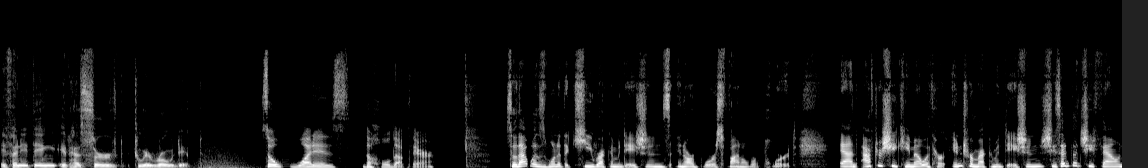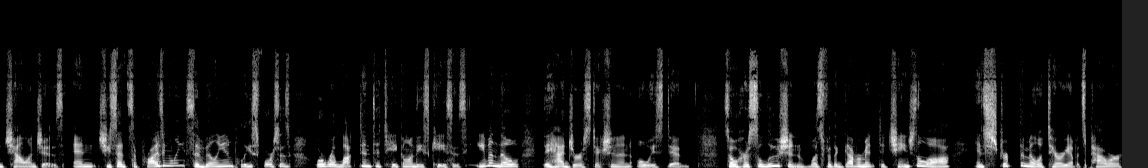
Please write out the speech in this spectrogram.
If anything, it has served to erode it. So, what is the holdup there? So, that was one of the key recommendations in Arbour's final report. And after she came out with her interim recommendation, she said that she found challenges. And she said, surprisingly, civilian police forces were reluctant to take on these cases, even though they had jurisdiction and always did. So her solution was for the government to change the law and strip the military of its power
